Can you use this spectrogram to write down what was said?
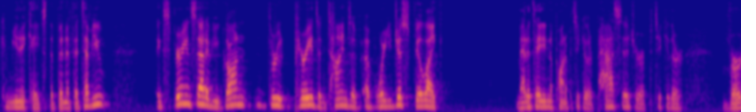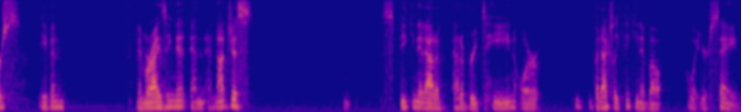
communicates the benefits. Have you experienced that? Have you gone through periods and times of, of where you just feel like meditating upon a particular passage or a particular verse, even memorizing it, and, and not just speaking it out of, out of routine or but actually thinking about what you're saying,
